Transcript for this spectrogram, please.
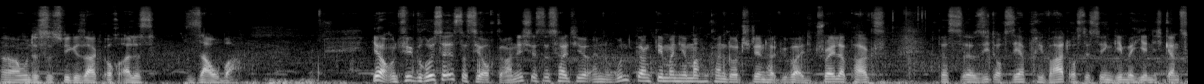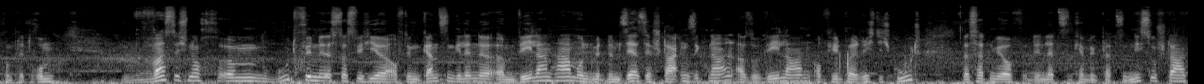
Äh, und es ist wie gesagt auch alles sauber. Ja, und viel größer ist das hier auch gar nicht. Es ist halt hier ein Rundgang, den man hier machen kann. Dort stehen halt überall die Trailerparks. Das äh, sieht auch sehr privat aus, deswegen gehen wir hier nicht ganz komplett rum. Was ich noch ähm, gut finde, ist, dass wir hier auf dem ganzen Gelände ähm, WLAN haben und mit einem sehr, sehr starken Signal. Also WLAN auf jeden Fall richtig gut. Das hatten wir auf den letzten Campingplätzen nicht so stark.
